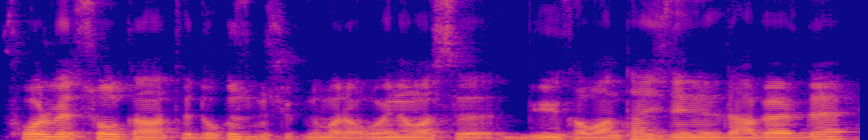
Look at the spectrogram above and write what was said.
Forvet sol kanat ve 9.5 numara oynaması büyük avantaj denildi haberde.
